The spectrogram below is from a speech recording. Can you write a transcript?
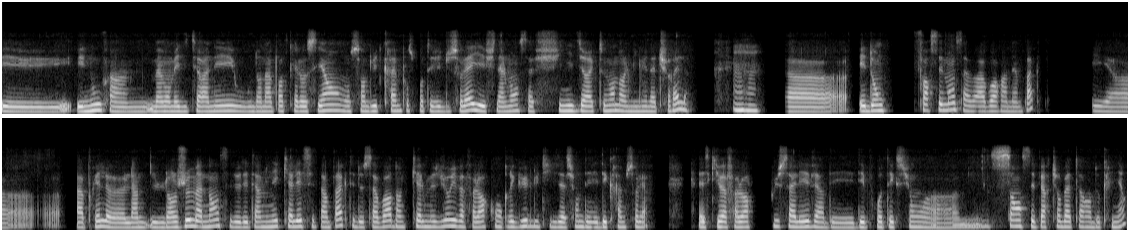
et, et nous, enfin, même en Méditerranée ou dans n'importe quel océan, on s'enduit de crème pour se protéger du soleil et finalement ça finit directement dans le milieu naturel. Mmh et donc, forcément, ça va avoir un impact. Et euh, après, l'enjeu maintenant, c'est de déterminer quel est cet impact et de savoir dans quelle mesure il va falloir qu'on régule l'utilisation des, crèmes solaires. Est-ce qu'il va falloir plus aller vers des, protections euh, sans ces perturbateurs endocriniens?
